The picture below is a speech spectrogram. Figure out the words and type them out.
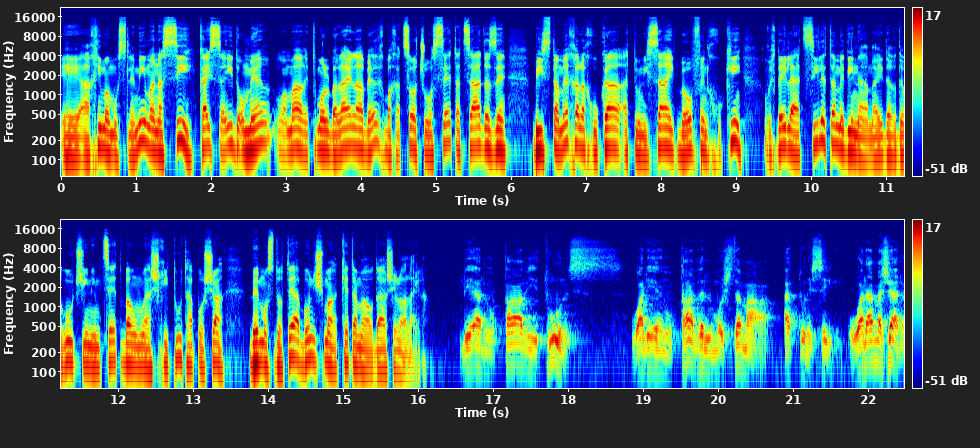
האחים המוסלמים. הנשיא קאי סעיד אומר, הוא אמר אתמול בלילה, בערך בחצות, שהוא עושה את הצעד הצעד הזה בהסתמך על החוקה הטוניסאית באופן חוקי, ובכדי להציל את המדינה מההידרדרות שהיא נמצאת בה ומהשחיתות הפושה במוסדותיה. בואו נשמע קטע מההודעה שלו הלילה. لإنقاذ تونس ولإنقاذ المجتمع التونسي ولا مجال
